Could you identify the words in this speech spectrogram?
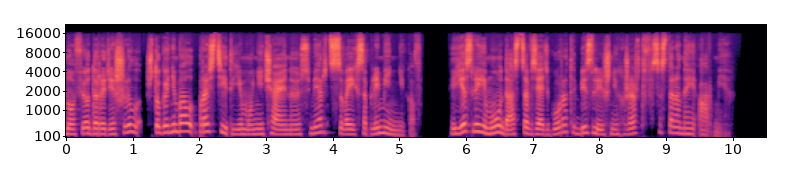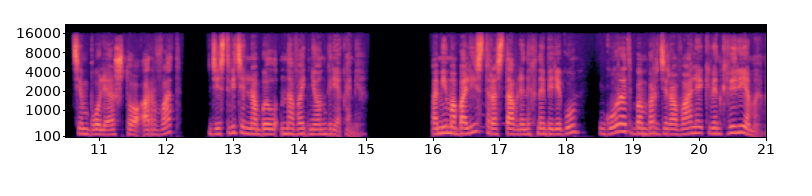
Но Федор решил, что Ганнибал простит ему нечаянную смерть своих соплеменников, если ему удастся взять город без лишних жертв со стороны армии. Тем более, что Арват действительно был наводнен греками. Помимо баллист, расставленных на берегу, город бомбардировали квинквиремы,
